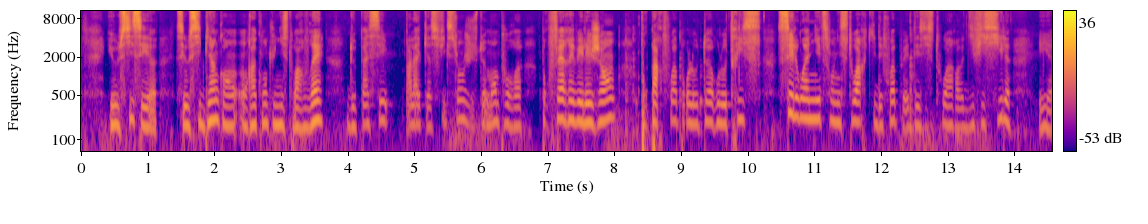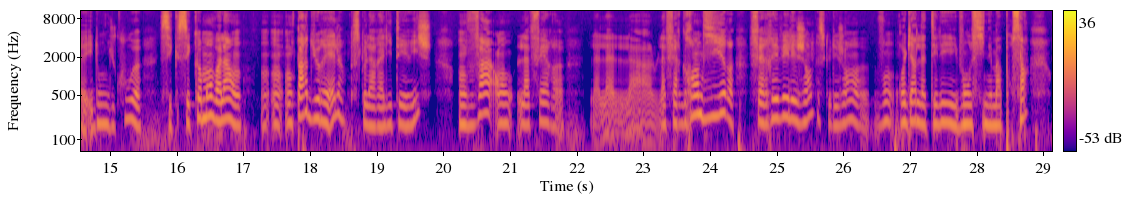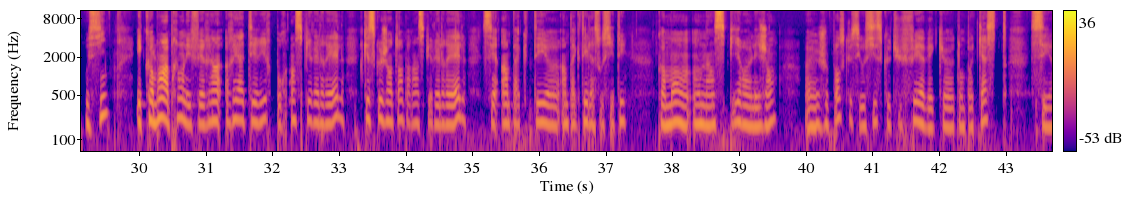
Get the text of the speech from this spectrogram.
et aussi c'est euh, aussi bien quand on raconte une histoire vraie de passer la case fiction justement pour, euh, pour faire rêver les gens, pour parfois pour l'auteur ou l'autrice s'éloigner de son histoire qui des fois peut être des histoires euh, difficiles. Et, euh, et, donc du coup, c'est comment voilà, on, on, on, part du réel, parce que la réalité est riche, on va en la faire la, faire grandir, faire rêver les gens, parce que les gens euh, vont regardent la télé et vont au cinéma pour ça aussi. Et comment après on les fait réatterrir pour inspirer le réel. Qu'est-ce que j'entends par inspirer le réel? C'est impacter, euh, impacter la société. Comment on, inspire euh, les gens. je pense que c'est aussi ce que tu fais avec ton podcast. C'est.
